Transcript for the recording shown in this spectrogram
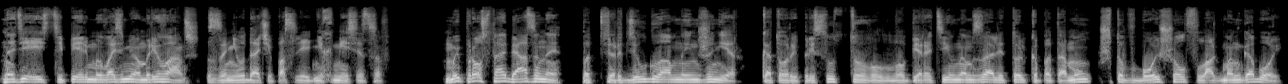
Надеюсь, теперь мы возьмем реванш за неудачи последних месяцев». «Мы просто обязаны», – подтвердил главный инженер, который присутствовал в оперативном зале только потому, что в бой шел флагман Габой,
